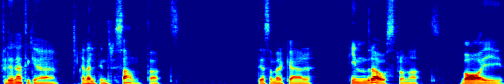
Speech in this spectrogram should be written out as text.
För det där tycker jag är väldigt intressant. Att det som verkar hindra oss från att vara i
